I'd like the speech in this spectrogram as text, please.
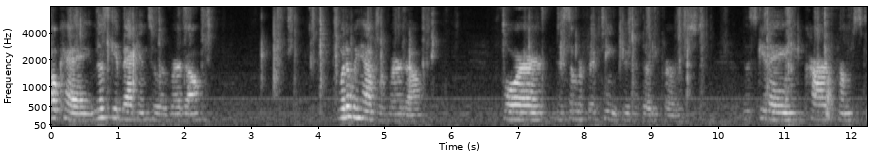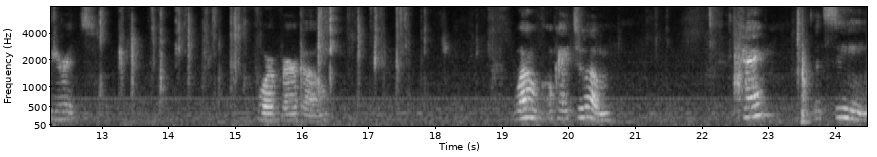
okay, let's get back into it, Virgo. What do we have for Virgo for December 15th through the 31st? Let's get a card from Spirit for Virgo. Wow, okay, two of them. Okay, let's see.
